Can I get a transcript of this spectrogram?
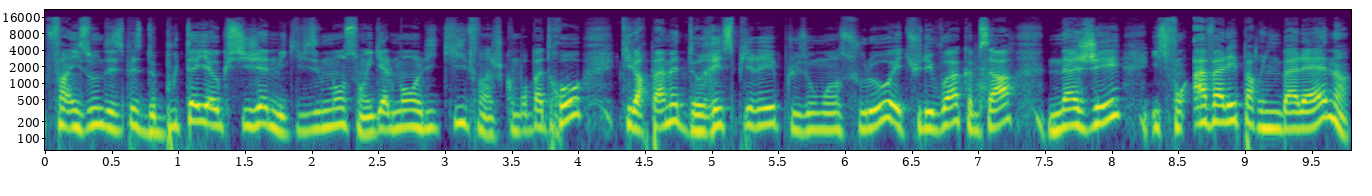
Enfin, ils ont des espèces de bouteilles à oxygène, mais qui visiblement sont également liquides. Enfin, je comprends pas trop. Qui leur permettent de respirer plus ou moins sous l'eau. Et tu les vois comme ça nager. Ils se font avaler par une baleine.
